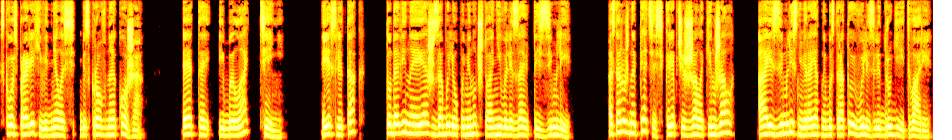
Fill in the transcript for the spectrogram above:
Сквозь прорехи виднелась бескровная кожа. Это и была тень. Если так, то Давина и Эш забыли упомянуть, что они вылезают из земли. Осторожно пятясь, крепче сжала кинжал, а из земли с невероятной быстротой вылезли другие твари.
